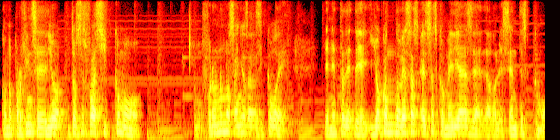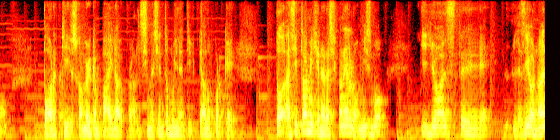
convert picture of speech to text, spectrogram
cuando por fin se dio. Entonces fue así como, fueron unos años así como de, de neta, de, de, yo cuando veo esas, esas comedias de, de, adolescentes como Porky o American Pie, la verdad sí me siento muy identificado porque to, así toda mi generación era lo mismo y yo, este, les digo, ¿no?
